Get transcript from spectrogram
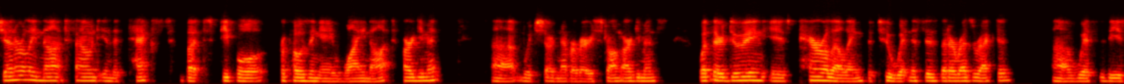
generally not found in the text, but people proposing a why not argument, uh, which are never very strong arguments. What they're doing is paralleling the two witnesses that are resurrected uh, with these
